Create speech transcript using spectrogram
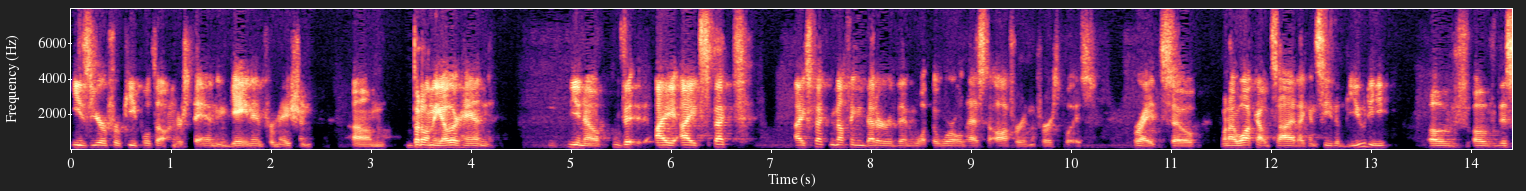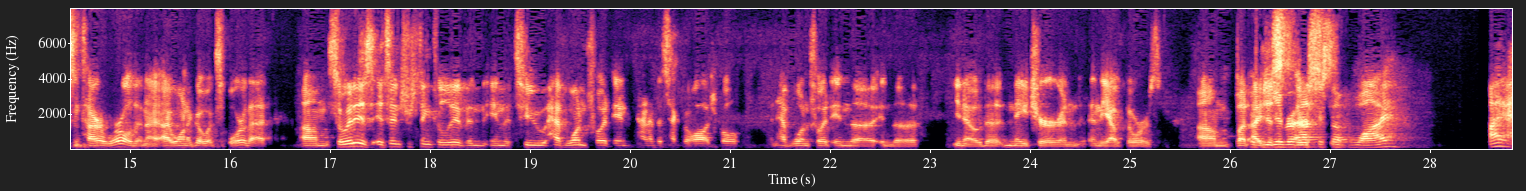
easier for people to understand and gain information. Um, but on the other hand, you know, the, I, I expect I expect nothing better than what the world has to offer in the first place, right? So when I walk outside, I can see the beauty of of this entire world, and I, I want to go explore that. Um, so it is it's interesting to live in in the two, have one foot in kind of the technological, and have one foot in the in the you know the nature and and the outdoors. Um, but, but I just you ever ask yourself why? I,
